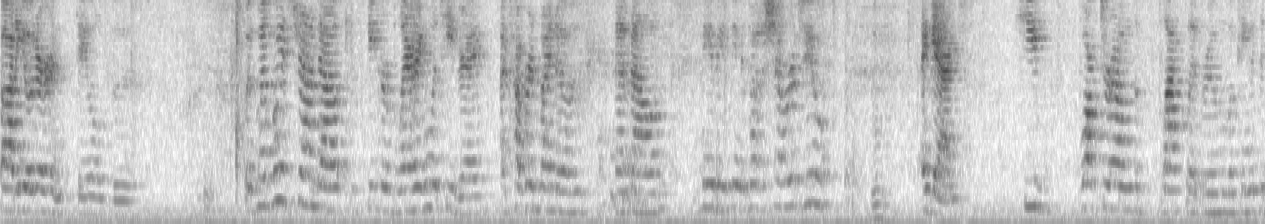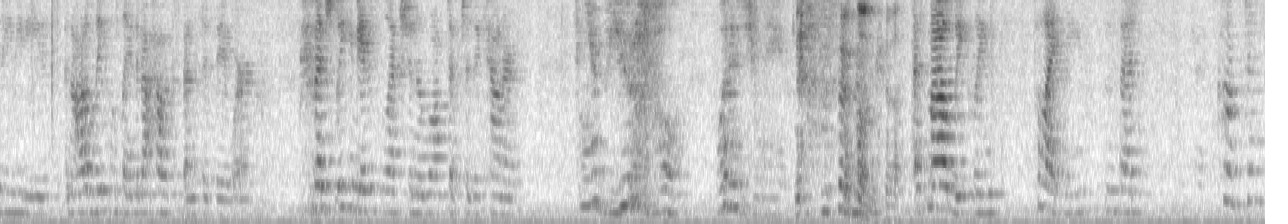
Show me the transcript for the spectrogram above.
Body odor and day old booze. With my voice drowned out, the speaker blaring Le Tigre, I covered my nose and mouth. Maybe think about a shower too. I gagged. He walked around the blacklit room looking at the DVDs and audibly complained about how expensive they were. Eventually, he made a selection and walked up to the counter. And you're beautiful. What is your name? oh, God. I smiled weakly, politely, and said, Constance,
